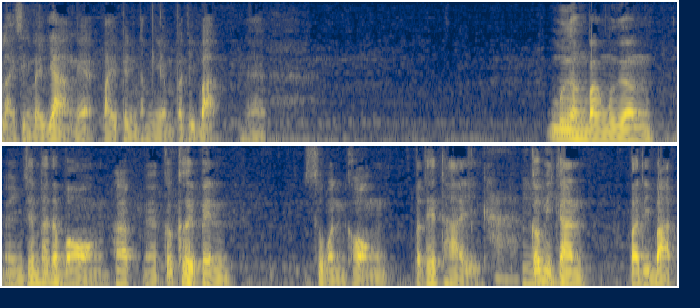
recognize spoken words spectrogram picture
หลายสิ่งหลายอย่างเนี่ยไปเป็นธรรมเนียมปฏิบัตินะฮะเมืองบางเมืองอย่างเช่นพัทบองครับนะก็เคยเป็นส่วนของ ประเทศไทยค่ะอืมก็มีการปฏิบัติ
